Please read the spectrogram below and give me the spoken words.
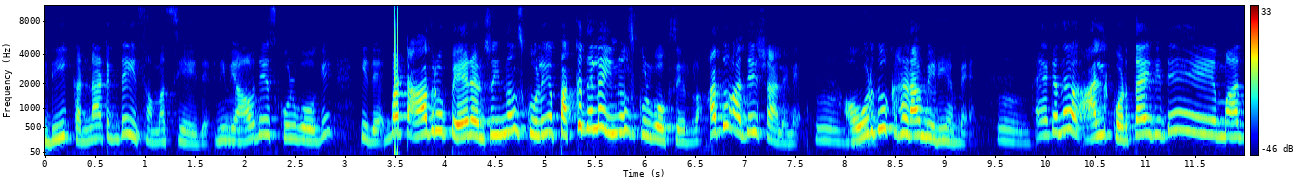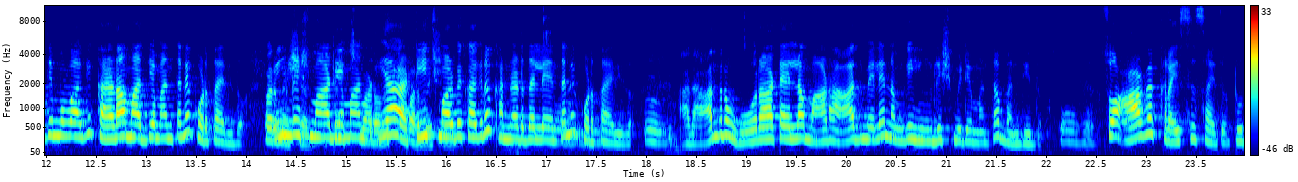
ಇಡೀ ಕರ್ನಾಟಕದೇ ಈ ಸಮಸ್ಯೆ ಇದೆ. ನೀವು ಯಾವುದೇ ಸ್ಕೂಲ್ಗೆ ಹೋಗಿ ಇದೆ. ಬಟ್ ಆದರೂ ಪೇರೆಂಟ್ಸ್ ಇನ್ನೊಂದು ಸ್ಕೂಲಿಗೆ ಪಕ್ಕದಲ್ಲೇ ಇನ್ನೊಂದು ಸ್ಕೂಲ್ಗೆ ಹೋಗಿ ಸೇರಿದ್ರು. ಅದು ಅದೇ ಶಾಲೆನೇ. ಅವ್ರದ್ದು ಕನ್ನಡ ಮೀಡಿಯಮೇ ಯಾಕಂದ್ರೆ ಅಲ್ಲಿ ಕೊಡ್ತಾ ಇದ್ದಿದ್ದೇ ಮಾಧ್ಯಮವಾಗಿ ಕನ್ನಡ ಮಾಧ್ಯಮ ಅಂತಾನೆ ಕೊಡ್ತಾ ಇದ್ದು ಇಂಗ್ಲಿಷ್ ಮಾಧ್ಯಮ ಅಂತ ಯಾ ಟೀಚ್ ಮಾಡ್ಬೇಕಾಗಿರೋ ಕನ್ನಡದಲ್ಲೇ ಅಂತಾನೆ ಕೊಡ್ತಾ ಇದ್ದಿದ್ದು. ಅದಾದ್ರೆ ಹೋರಾಟ ಎಲ್ಲ ಮಾಡಾದ್ಮೇಲೆ ನಮಗೆ ಇಂಗ್ಲಿಷ್ ಮೀಡಿಯಂ ಅಂತ ಬಂದಿದ್ದು. ಸೊ ಆಗ ಕ್ರೈಸಿಸ್ ಆಯ್ತು ಟೂ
